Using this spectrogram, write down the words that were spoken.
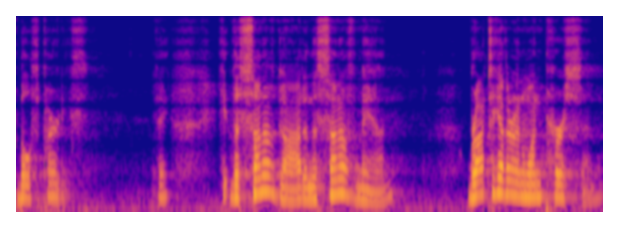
both parties. Okay? He, the Son of God and the Son of Man brought together in one person.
